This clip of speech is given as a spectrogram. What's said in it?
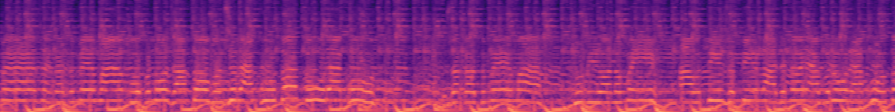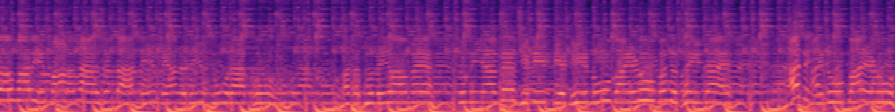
મેં જગત મેં માં કોક નો જાતો વંશ રાખું તો તું રાખું. જગત મેં માં આવતી જતી લાજ ન આબરૂ રાખું તો મારી માળના ઝંડાની મેલડી શું રાખું. અને દુનિયા મેં દુનિયા મેં જેની પેઢીનું બાયણું બંધ થઈ જાય. અને એનું બાયણું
